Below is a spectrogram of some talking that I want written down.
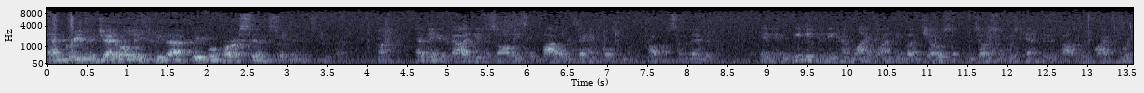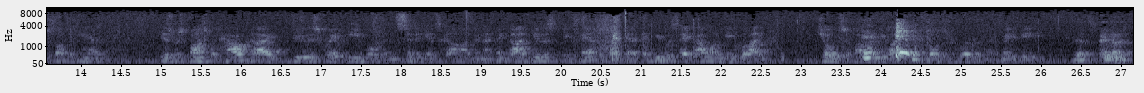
And grief in general needs to be that. Grief over our sins certainly needs to be that. Fine. I think God gives us all these Bible examples, we'll talk about some of them, but, and, and we need to become like them. I think about Joseph. When Joseph was tempted and followed his wife who herself to him, his response was, how could I do this great evil and sin against God? And I think God gives us examples like that, that we would say, I want to be like Joseph. I want to be like Moses, whoever it may be. Yes. Amen.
